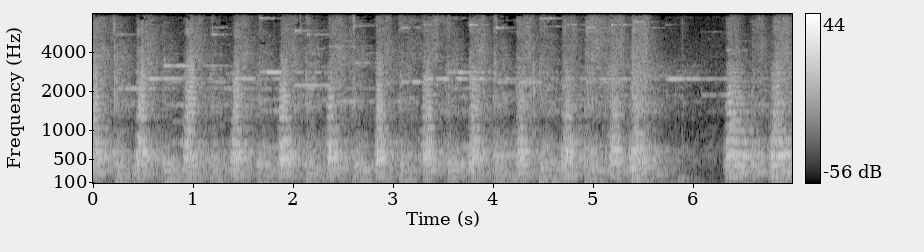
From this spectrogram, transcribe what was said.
you.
